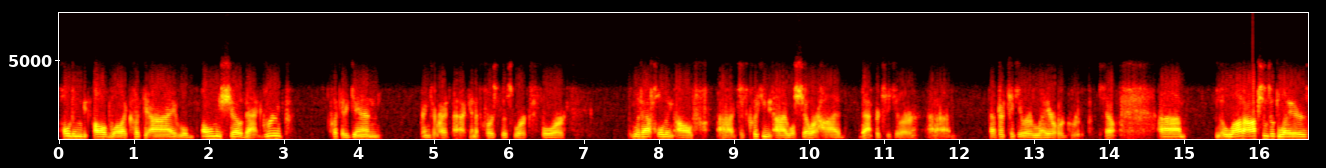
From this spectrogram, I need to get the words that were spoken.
Holding the Alt while I click the eye will only show that group click it again, brings it right back. And of course this works for without holding Alt. Uh, just clicking the eye will show or hide that particular uh, that particular layer or group. So um, a lot of options with layers.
